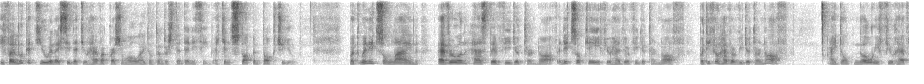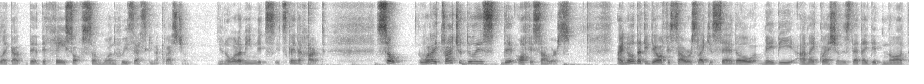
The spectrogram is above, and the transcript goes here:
If I look at you and I see that you have a question, oh, I don't understand anything, I can stop and talk to you. But when it's online, everyone has their video turned off. And it's okay if you have your video turned off. But if you have your video turned off, I don't know if you have like a, the, the face of someone who is asking a question. You know what I mean? It's, it's kind of hard. So what I try to do is the office hours. I know that in the office hours, like you said, oh, maybe uh, my question is that I did not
